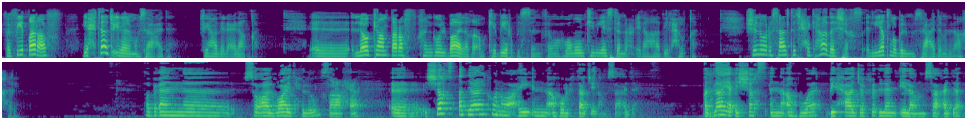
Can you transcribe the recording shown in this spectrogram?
ففي طرف يحتاج إلى المساعدة في هذه العلاقة. آه، لو كان طرف خلينا نقول بالغ أو كبير بالسن فهو ممكن يستمع إلى هذه الحلقة. شنو رسالتك حق هذا الشخص اللي يطلب المساعدة من الآخرين؟ طبعا آه، سؤال وايد حلو صراحة. آه، الشخص قد لا يكون واعي أنه هو محتاج إلى مساعدة. قد لا يعي الشخص أنه هو بحاجة فعلا إلى مساعدة.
